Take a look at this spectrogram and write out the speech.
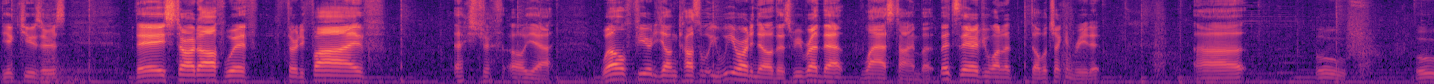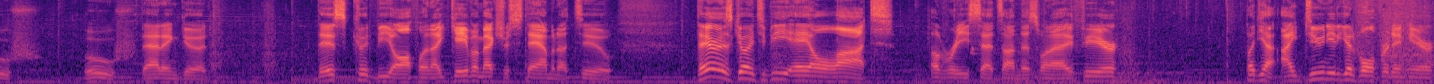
the accusers. They start off with 35 extra. Oh yeah, well-feared young constable. We already know this. We read that last time, but it's there if you want to double check and read it. Uh, oof, oof, oof. That ain't good. This could be awful, and I gave him extra stamina too. There is going to be a lot of resets on this one, I fear. But yeah, I do need to get Volfred in here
